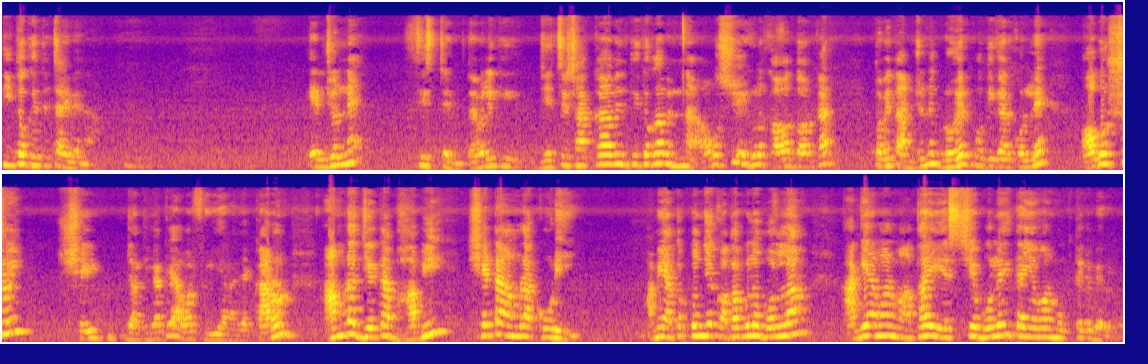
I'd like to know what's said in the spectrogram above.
তিতো খেতে চাইবে না। এর জন্যে সিস্টেম তাই বলে কি যেচে শাক খাওয়াবেন, তিতো খাবেন না, অবশ্যই এগুলো খাওয়ার দরকার। তবে তার জন্য গ্রহের প্রতিকার করলে অবশ্যই সেই জাতিকাকে আবার ফিরিয়ে আনা যায়। কারণ আমরা যেটা ভাবি, সেটা আমরা করি। আমি এতক্ষণ যে কথাগুলো বললাম, আগে আমার মাথায় এসছে বলেই তাই আমার মুখ থেকে বেরোলো।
